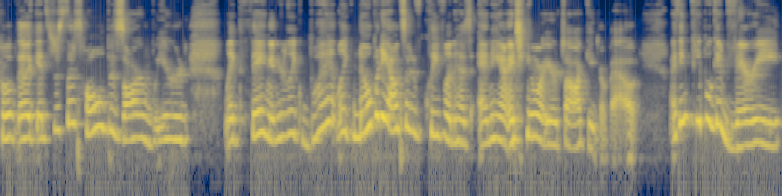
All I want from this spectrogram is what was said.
go like it's just this whole bizarre weird like thing and you're like, "What?" Like nobody outside of Cleveland has any idea what you're talking about. I think people get very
